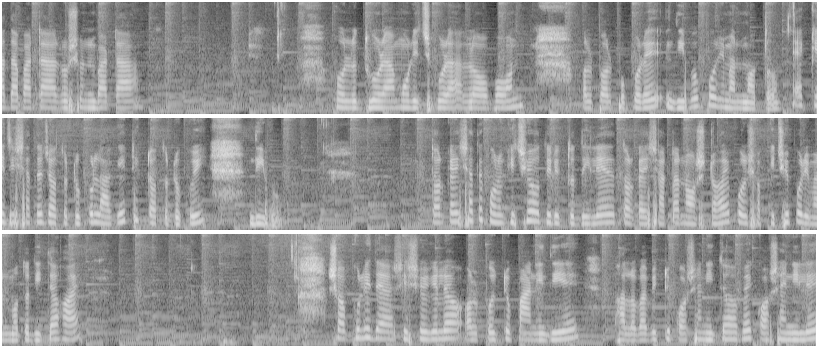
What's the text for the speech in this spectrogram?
আদা বাটা, রসুন বাটা, হলুদ গুঁড়া, মরিচ গুঁড়া, লবণ, অল্প অল্প করে দিব পরিমাণ মতো। এক কেজির সাথে যতটুকু লাগে ঠিক ততটুকুই দিব। তরকারির সাথে কোনো কিছু অতিরিক্ত দিলে তরকারির স্বাদটা নষ্ট হয় সব কিছুই পরিমাণ মতো দিতে হয়। সবগুলি দেওয়া শেষ হয়ে গেলে অল্প একটু পানি দিয়ে ভালোভাবে একটু কষা নিতে হবে। কষায় নিলে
